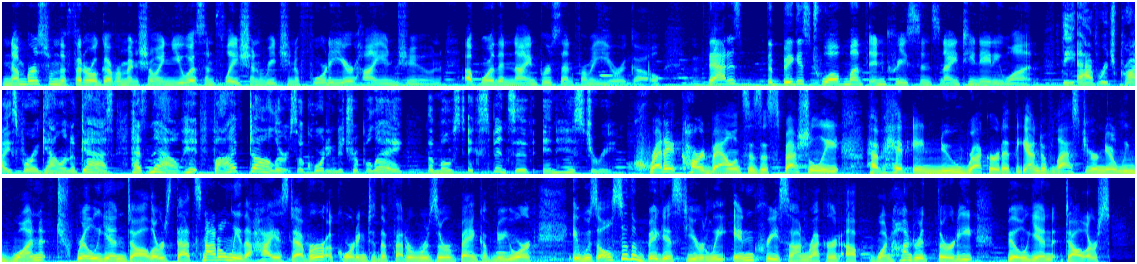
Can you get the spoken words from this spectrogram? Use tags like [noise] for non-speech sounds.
Numbers from the federal government showing U.S. inflation reaching a 40 year high in June, up more than 9% from a year ago. That is the biggest 12 month increase since 1981. The average price for a gallon of gas has now hit $5, according to AAA, the most expensive in history. Credit card balances, especially, have hit a new record at the end of last year nearly $1 trillion. That's not only the highest ever, according to the Federal Reserve Bank of New York, it was also the biggest yearly increase on record, up $130 billion.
